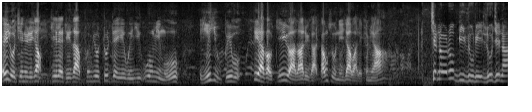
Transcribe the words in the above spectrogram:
အဲ့လိုအခြေအနေတွေကြောင့်ကျေးလက်ဒေသဖွံ့ဖြိုးတိုးတက်ရေးဝန်ကြီးဦးအောင်မြင့်ကိုအရေးယူပေးဖို့တရားကောက်ကျေးရွာသားတွေကတောင်းဆိုနေကြပါတယ်ခင်ဗျာကျွန်တော်တို့ပြည်သူတွေလိုချင်တာ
